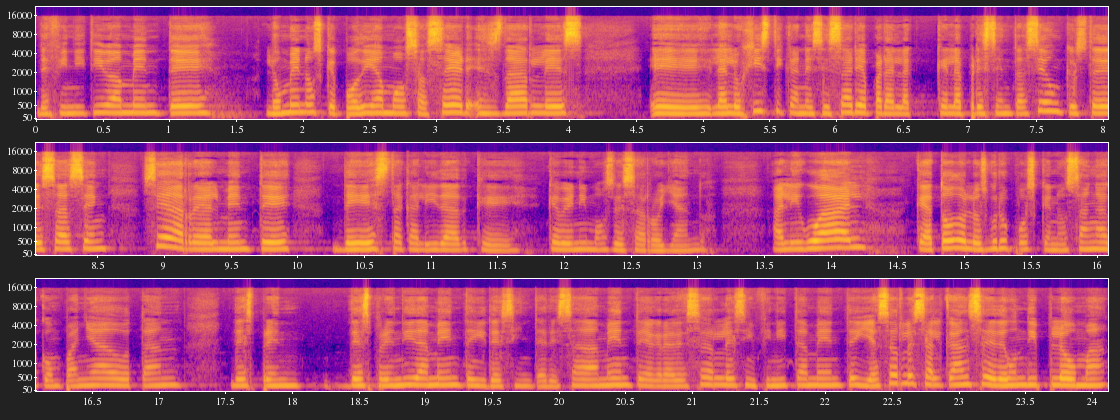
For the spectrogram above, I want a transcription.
Definitivamente, lo menos que podíamos hacer es darles eh, la logística necesaria para la- que la presentación que ustedes hacen sea realmente de esta calidad que, que venimos desarrollando. Al igual que a todos los grupos que nos han acompañado tan despren- desprendidamente y desinteresadamente, agradecerles infinitamente y hacerles alcance de un diploma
